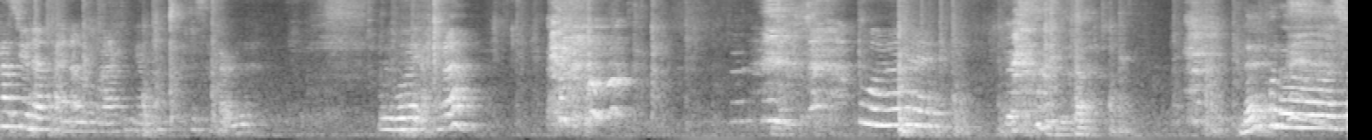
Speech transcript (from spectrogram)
حاسي نافعنا المبارك اليوم تسحر لنا والواي احرام واي. لا خلاص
